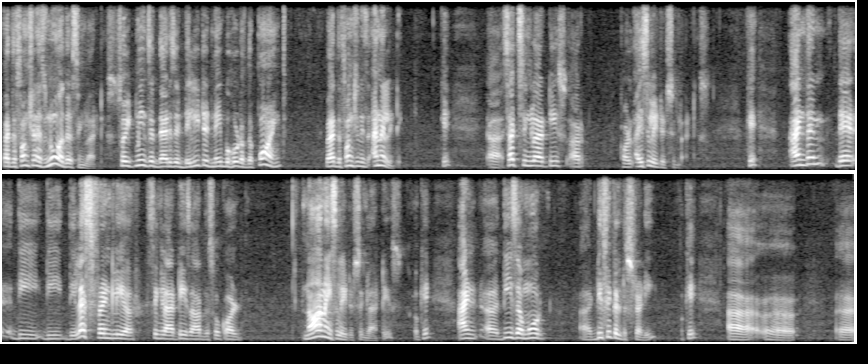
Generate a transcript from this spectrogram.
where the function has no other singularities. So it means that there is a deleted neighbourhood of the point where the function is analytic okay? Uh, such singularities are called isolated singularities and then the, the, the less friendlier singularities are the so called non-isolated singularities okay? And uh, these are more uh, difficult to study okay? Uh, uh, uh,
